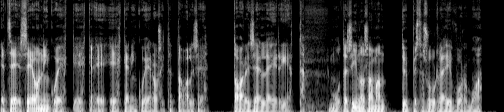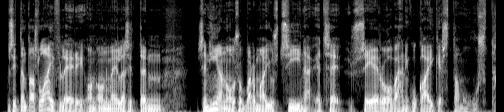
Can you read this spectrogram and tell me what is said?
Että se, se on niin kuin ehkä, ehkä, ehkä niin kuin ero sitten tavalliseen, tavalliseen leiriin. Että muuten siinä on samantyyppistä suurleivormua. Sitten taas live-leiri on, on meillä sitten sen hienous on varmaan just siinä, että se, se eroaa vähän niin kuin kaikesta muusta.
